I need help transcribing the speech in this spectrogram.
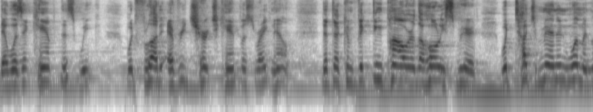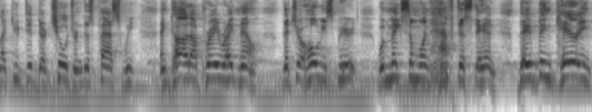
that was at camp this week would flood every church campus right now. That the convicting power of the Holy Spirit would touch men and women like you did their children this past week. And God, I pray right now that your Holy Spirit would make someone have to stand. They've been carrying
